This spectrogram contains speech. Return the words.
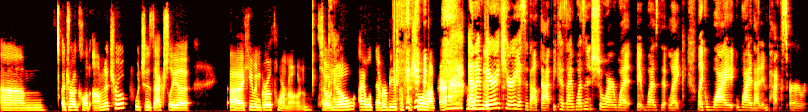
um, a drug called Omnitrope, which is actually a uh, human growth hormone. So okay. no, I will never be a professional runner. and I'm very curious about that because I wasn't sure what it was that like like why why that impacts or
